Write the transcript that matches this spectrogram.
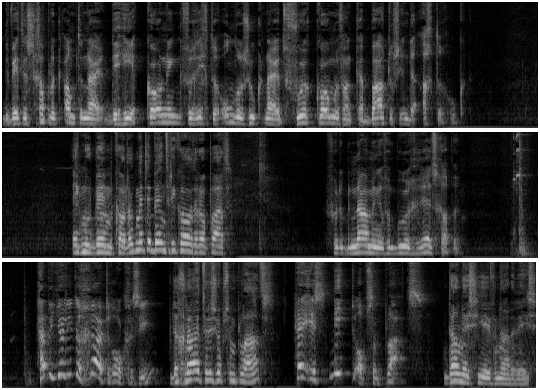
De wetenschappelijk ambtenaar de heer Koning verrichtte onderzoek naar het voorkomen van kabouters in de Achterhoek. Ik moet binnenkort ook met de bandrecorder op pad. Voor de benamingen van boergereedschappen. Hebben jullie de gruiter ook gezien? De gruiter is op zijn plaats. Hij is niet op zijn plaats. Dan is hij even naar de wc.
